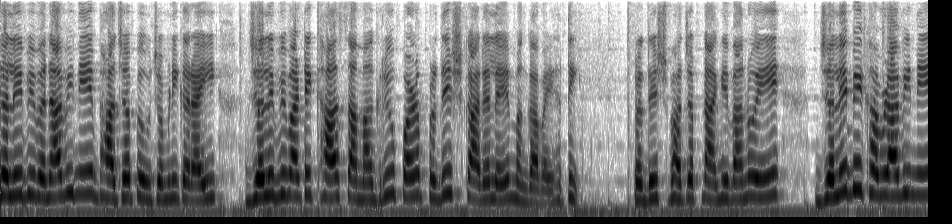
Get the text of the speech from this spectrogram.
જલેબી બનાવીને ભાજપે ઉજવણી કરાઈ. જલેબી માટે ખાસ સામગ્રીઓ પણ પ્રદેશ કાર્યાલયે મંગાવાઈ હતી. પ્રદેશ ભાજપના આગેવાનોએ જલેબી ખવડાવીને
